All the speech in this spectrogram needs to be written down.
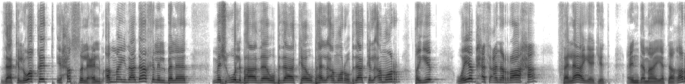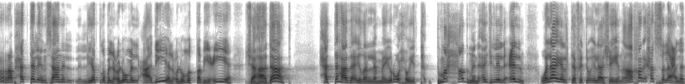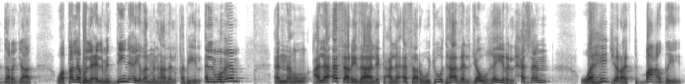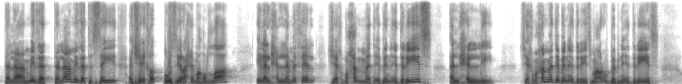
ذاك الوقت يحصل علم أما إذا داخل البلد مشغول بهذا وبذاك وبهالأمر وبذاك الأمر طيب ويبحث عن الراحة فلا يجد عندما يتغرب. حتى الإنسان اللي يطلب العلوم العادية العلوم الطبيعية شهادات حتى هذا أيضا لما يروح ويتمحض من أجل العلم ولا يلتفت إلى شيء آخر يحصل أعلى الدرجات. وطلب العلم الديني أيضا من هذا القبيل. المهم أنه على أثر ذلك على أثر وجود هذا الجو غير الحسن وهجرة بعض تلامذة تلامذة السيد الشيخ الطوسي رحمه الله إلى الحلة مثل شيخ محمد ابن إدريس الحلي. شيخ محمد بن إدريس معروف بابن إدريس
